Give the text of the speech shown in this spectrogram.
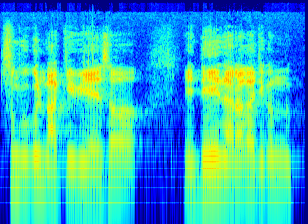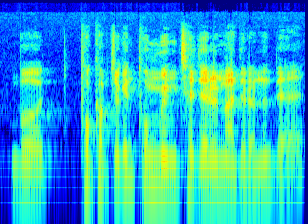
중국을 막기 위해서 이 네 나라가 지금 뭐 복합적인 동맹 체제를 만들었는데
